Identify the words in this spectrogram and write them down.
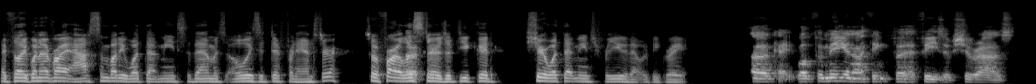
I feel like whenever I ask somebody what that means to them, it's always a different answer. So for our okay. listeners, if you could share what that means for you, that would be great. Okay. Well, for me, and I think for Hafiz of Shiraz,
